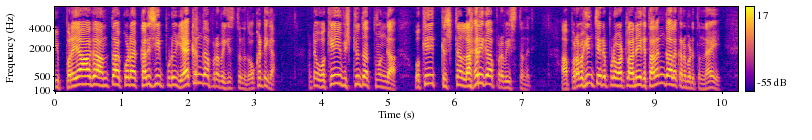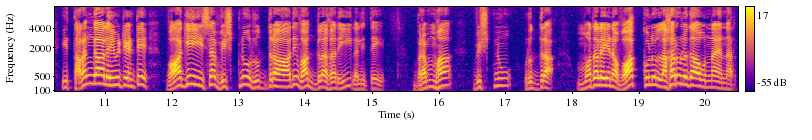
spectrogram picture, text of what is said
ఈ ప్రయాగ అంతా కూడా కలిసి ఇప్పుడు ఏకంగా ప్రవహిస్తున్నది ఒకటిగా. అంటే ఒకే విష్ణుతత్వంగా ఒకే కృష్ణ లహరిగా ప్రవహిస్తున్నది. ఆ ప్రవహించేటప్పుడు అట్లా అనేక తరంగాలు కనబడుతున్నాయి. ఈ తరంగాలు ఏమిటి అంటే వాగీశ విష్ణు రుద్రాది వాగ్లహరి లలితే. బ్రహ్మ విష్ణు రుద్ర మొదలైన వాక్కులు లహరులుగా ఉన్నాయన్నారు.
